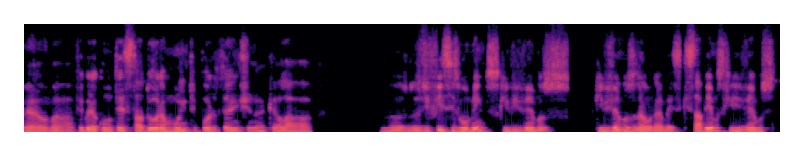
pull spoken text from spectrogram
É uma figura contestadora muito importante naquela nos, nos, difíceis momentos que vivemos, que vivemos não, né, mas que sabemos que vivemos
